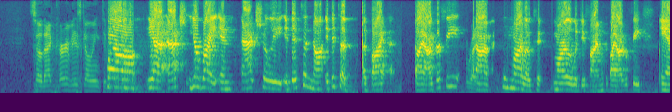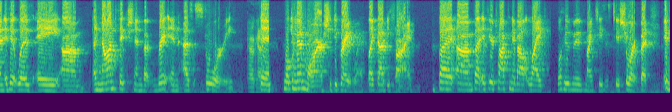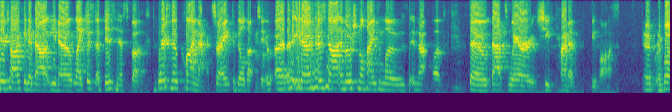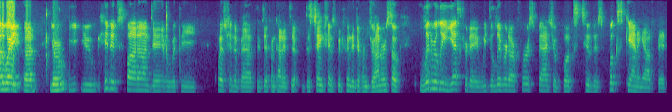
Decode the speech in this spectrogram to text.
So that curve is going to. Be Well, yeah, actually, you're right. And actually, if it's a not, if it's a a bi- biography, Right. um, I think Marlowe could Marlowe would do fine with a biography. And if it was a um, a nonfiction but written as a story, Okay. then like a memoir she'd do great with. Like that'd be fine. But um, but if you're talking about like well, who moved my cheese too short. But if you're talking about you know like just a business book, there's no climax right to build up to. Uh, you know, and there's not emotional highs and lows in that book. So that's where she'd kind of be lost. And, and by the way, uh, you you hit it spot on, David, with the question about the different kind of di- distinctions between the different genres. So, literally yesterday, we delivered our first batch of books to this book scanning outfit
